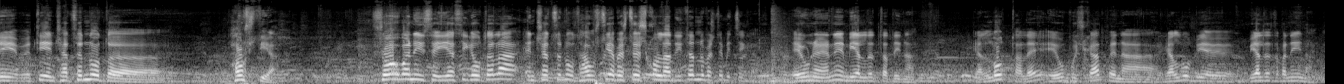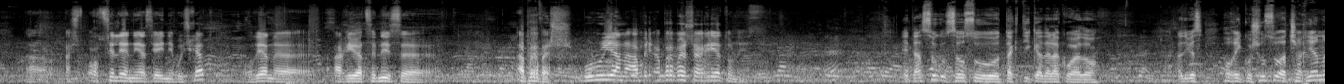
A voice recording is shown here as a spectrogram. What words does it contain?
Beti entzatzen dut uh, haustia. Sor baniz iazik gautela, entzatzen dut haustia beste eskualdeat ditan du beste bitzika. Eune gane, bialdetat dina. Galdut, ale, egun puxkat, bena galdut bi, bialdetat banina. Hortzelean iazia hine puxkat, ordean uh, arribatzen niz uh, Aprepes. Buruian apre- aprepes arriatu niz. Eta zuk zeuzu taktika delako edo? Adibes, hor ikusuzu atxarrian,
